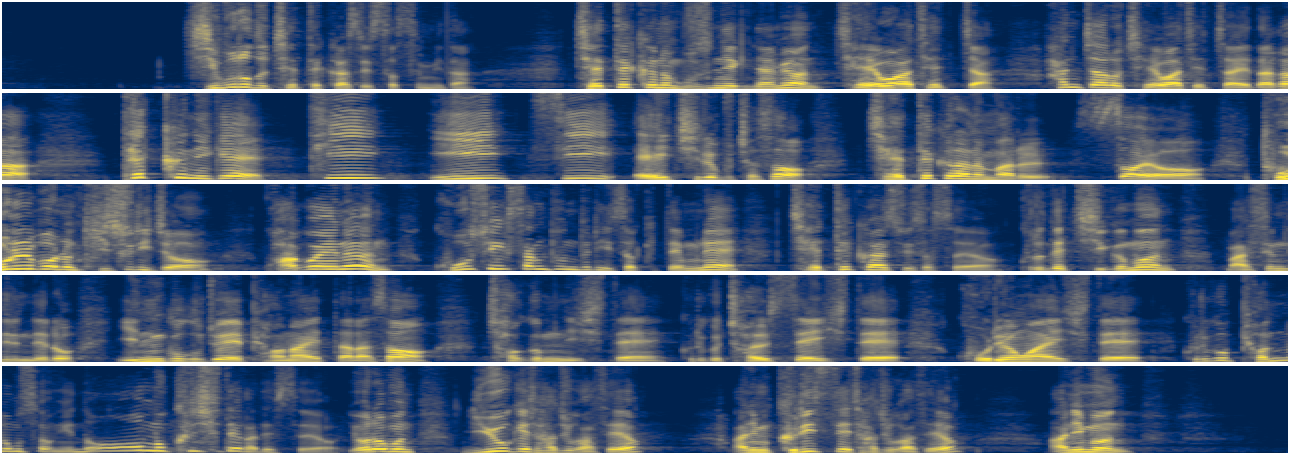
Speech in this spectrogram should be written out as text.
집으로도 재테크할 수 있었습니다. 재테크는 무슨 얘기냐면, 재와 재자, 한자로 재와 재자에다가 테크닉에 T, E C H를 붙여서 재테크라는 말을 써요. 돈을 버는 기술이죠. 과거에는 고수익 상품들이 있었기 때문에 재테크할 수 있었어요. 그런데 지금은 말씀드린 대로 인구 구조의 변화에 따라서 저금리 시대, 그리고 절세 시대, 고령화의 시대, 그리고 변동성이 너무 큰 시대가 됐어요. 여러분 뉴욕에 자주 가세요? 아니면 그리스에 자주 가세요? 아니면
